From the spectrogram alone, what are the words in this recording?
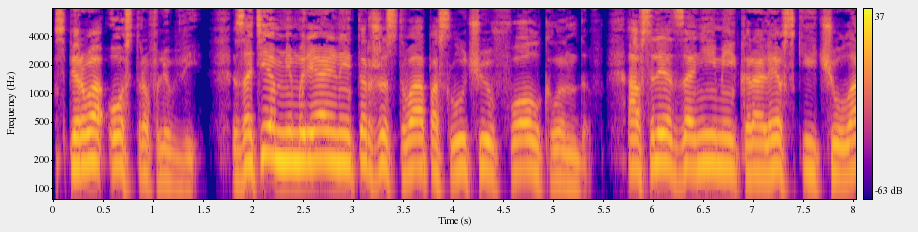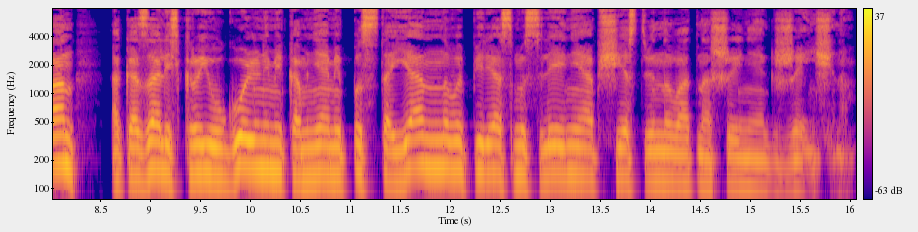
Сперва остров любви, затем мемориальные торжества по случаю Фолклендов, а вслед за ними и королевский чулан оказались краеугольными камнями постоянного переосмысления общественного отношения к женщинам.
